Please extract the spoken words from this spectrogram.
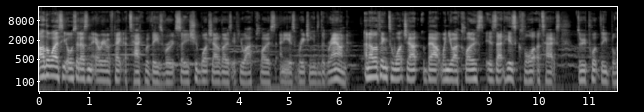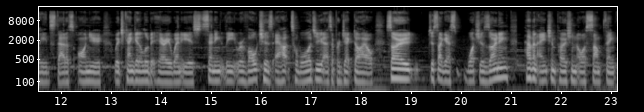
Otherwise, he also does an area of effect attack with these roots, so you should watch out of those if you are close and he is reaching into the ground. Another thing to watch out about when you are close is that his claw attacks do put the bleed status on you, which can get a little bit hairy when he is sending the revoltures out towards you as a projectile. So just, I guess, watch your zoning, have an ancient potion or something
